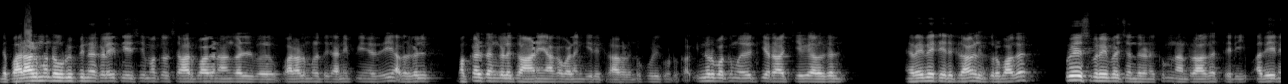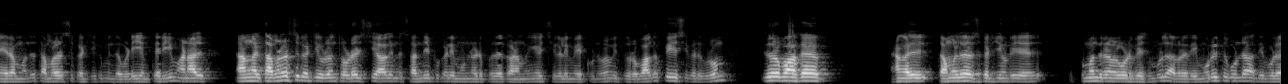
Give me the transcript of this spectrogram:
இந்த பாராளுமன்ற உறுப்பினர்களை தேசிய மக்கள் சார்பாக நாங்கள் பாராளுமன்றத்துக்கு அனுப்பியதை அவர்கள் மக்கள் தங்களுக்கு ஆணையாக வழங்கி இருக்கிறார்கள் என்று கூறிக்கொண்டிருக்கிறார் இன்னொரு பக்கம் இலக்கிய ராட்சியவை அவர்கள் நிறைவேற்றி இருக்கிறார்கள் இது தொடர்பாக சுரேஷ் பிரேமச்சந்திரனுக்கும் நன்றாக தெரியும். அதே நேரம் வந்து தமிழரசு கட்சிக்கும் இந்த விடயம் தெரியும். ஆனால் நாங்கள் தமிழரசு கட்சியுடன் தொடர்ச்சியாக இந்த சந்திப்புகளை முன்னெடுப்பதற்கான முயற்சிகளை மேற்கொண்டுள்ளோம். இது தொடர்பாக பேசி வருகிறோம். இது தொடர்பாக நாங்கள் தமிழரசு கட்சியினுடைய சுமந்திரனோடு பேசும்பொழுது அவர் இதை முறித்து கொண்டு அதே போல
